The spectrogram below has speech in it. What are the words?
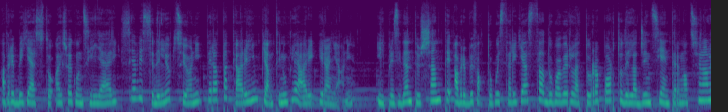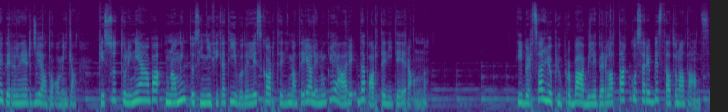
avrebbe chiesto ai suoi consiglieri se avesse delle opzioni per attaccare gli impianti nucleari iraniani. Il presidente uscente avrebbe fatto questa richiesta dopo aver letto un rapporto dell'Agenzia internazionale per l'energia atomica, che sottolineava un aumento significativo delle scorte di materiale nucleare da parte di Teheran. Il bersaglio più probabile per l'attacco sarebbe stato Natanz,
